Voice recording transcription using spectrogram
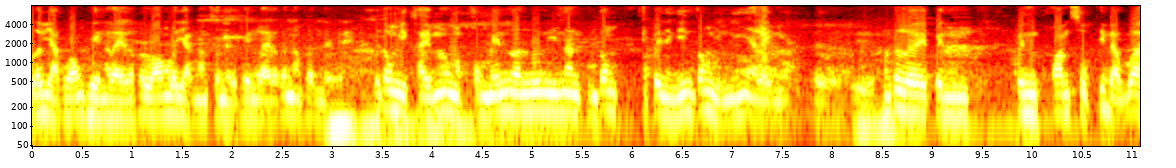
เราอยากร้องเพลงอะไรเราก็ร้องเราอยากนำเสนอเพลงอะไรเราก็นำเสนอไม่ต้องมีใครมามาคอมเมนต์ว่านู่นนี่นั่น คุณต้องเป็นอย่างนี้คุณต้องอย่างนี้อะไรเงี้ยเออมันก็เลยเป็นเป็นความสุขที่แบบว่า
